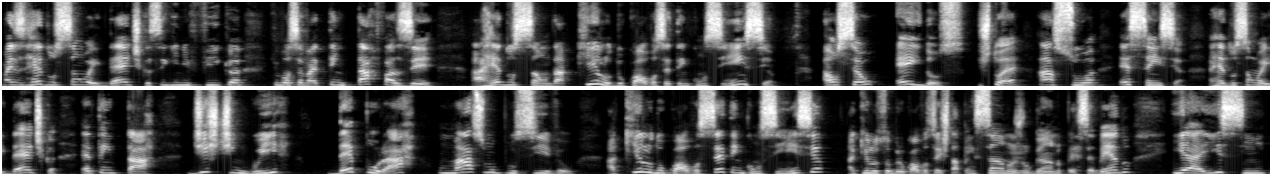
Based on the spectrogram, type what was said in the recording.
mas redução eidética significa que você vai tentar fazer a redução daquilo do qual você tem consciência ao seu eidos, isto é, à sua essência. A redução eidética é tentar distinguir depurar o máximo possível aquilo do qual você tem consciência, aquilo sobre o qual você está pensando, julgando, percebendo, e aí sim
